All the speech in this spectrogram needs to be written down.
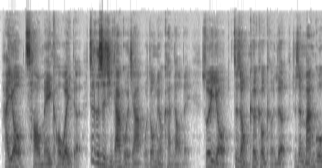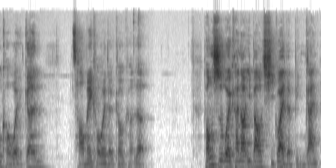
还有草莓口味的，这个是其他国家我都没有看到的。所以有这种可口可乐，就是芒果口味跟草莓口味的可口可乐。同时，我也看到一包奇怪的饼干，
